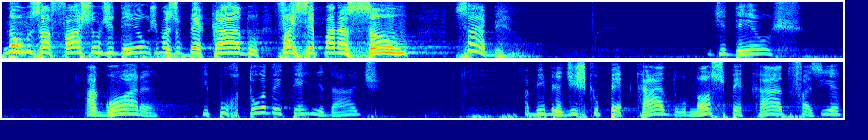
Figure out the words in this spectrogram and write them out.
não nos afastam de Deus, mas o pecado faz separação, sabe? De Deus. Agora e por toda a eternidade. A Bíblia diz que o pecado, o nosso pecado, fazia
